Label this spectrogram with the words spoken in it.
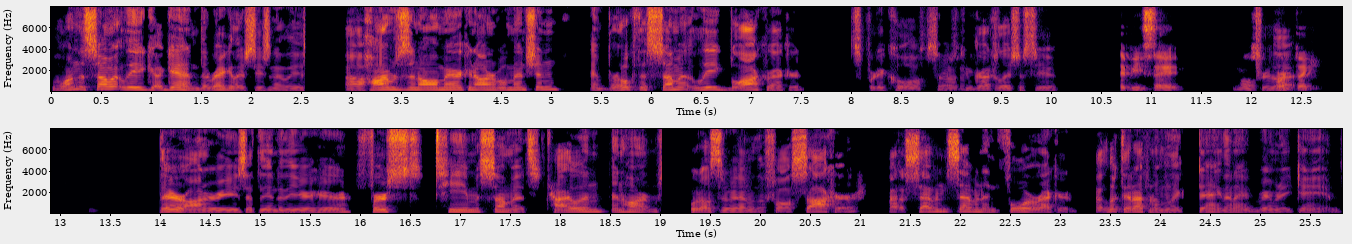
Won the Summit League again, the regular season at least. Uh, Harms is an All American honorable mention and broke the Summit League block record. It's pretty cool. So, Awesome. congratulations to you. They beat state. Most True important that. thing. Their honorees at the end of the year here. First team summits, Kylan and Harms. What else do we have in the fall? Soccer had a 7 7 and 4 record. I looked it up and I'm like, dang, that ain't very many games.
